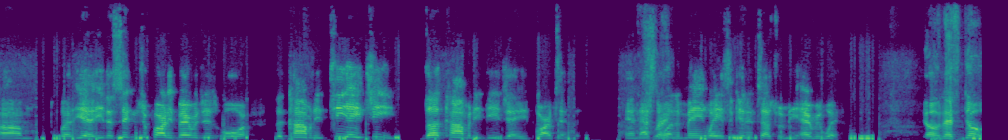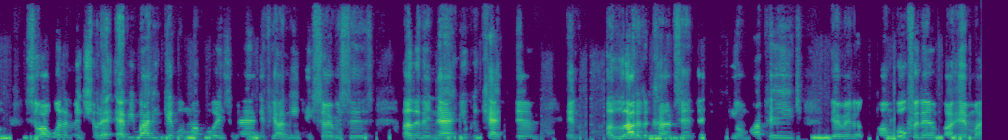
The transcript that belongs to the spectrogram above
Um, but yeah, either Signature Party Beverages or the comedy THE, the comedy DJ bartender. And that's right. one of the main ways to get in touch with me everywhere. Yo, that's dope. So I want to make sure that everybody get with my boys, man. If y'all need their services, other than that, you can catch them in a lot of the content that you see on my page. They're in a, on both of them are in my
